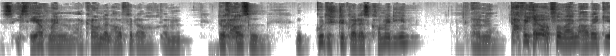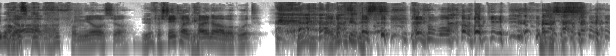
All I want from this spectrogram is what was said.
ich sehe auch meinen Account und Auftritt auch ähm, durchaus ein, ein gutes Stück weit als Comedy. Ähm, darf ich ja auch von meinem Arbeitgeber aus. Ja, von mir aus, ja. Ja. Versteht halt Nee. keiner, aber gut. Dein, ja dein Humor, okay.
